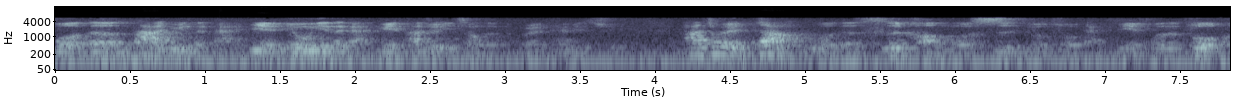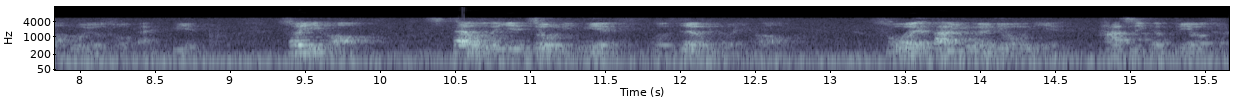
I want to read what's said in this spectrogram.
我的大运的改变，流年的改变，它就影响我的 brain chemistry，它就会让我的思考模式有所改变，我的做法会有所改变。所以哦，在我的研究里面，我认为哦，所谓的大运跟流年，它是一个 filter。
